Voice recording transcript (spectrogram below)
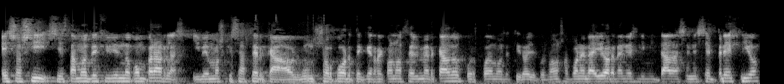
Eso sí, si estamos decidiendo comprarlas y vemos que se acerca a algún soporte que reconoce el mercado, pues podemos decir, oye, pues vamos a poner ahí órdenes limitadas en ese precio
